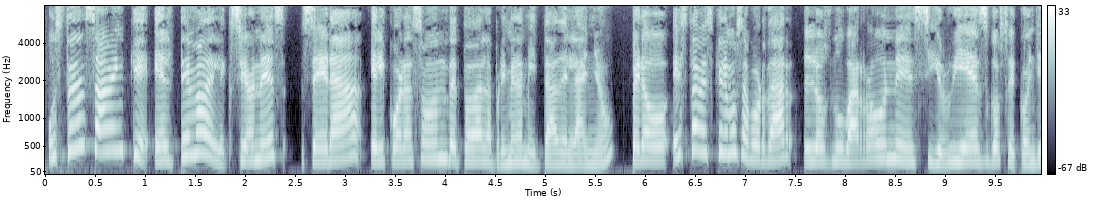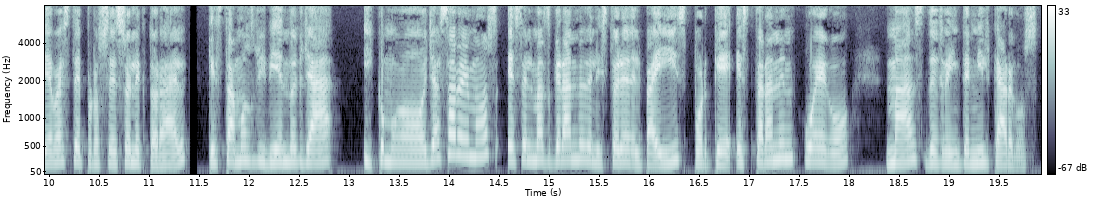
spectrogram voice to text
Ustedes saben que el tema de elecciones será el corazón de toda la primera mitad del año, pero esta vez queremos abordar los nubarrones y riesgos que conlleva este proceso electoral que estamos viviendo ya y como ya sabemos es el más grande de la historia del país porque estarán en juego más de 20 mil cargos.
